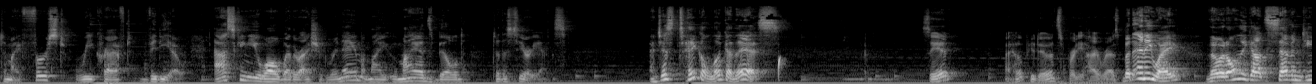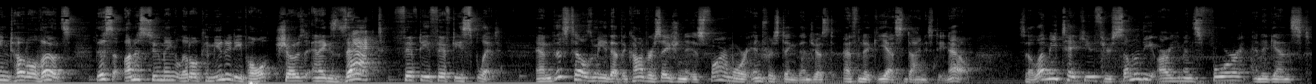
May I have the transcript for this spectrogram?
to my first Recraft video, asking you all whether I should rename my Umayyads build to the Syrians. And just take a look at this. See it? I hope you do, it's pretty high res. But anyway, though it only got 17 total votes, this unassuming little community poll shows an exact 50-50 split. And this tells me that the conversation is far more interesting than just ethnic yes, dynasty no. So let me take you through some of the arguments for and against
